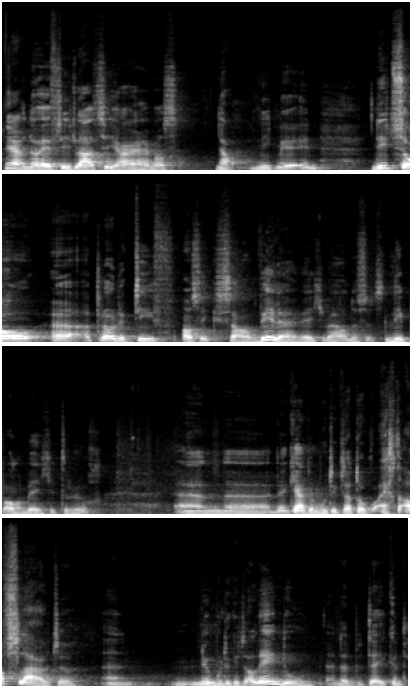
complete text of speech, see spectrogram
Ja. En nu heeft hij het laatste jaar, hij was nou, niet meer in... Niet zo uh, productief als ik zou willen, weet je wel. Dus het liep al een beetje terug. En ik denk, ja, dan moet ik dat ook echt afsluiten. En nu moet ik het alleen doen. En dat betekent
